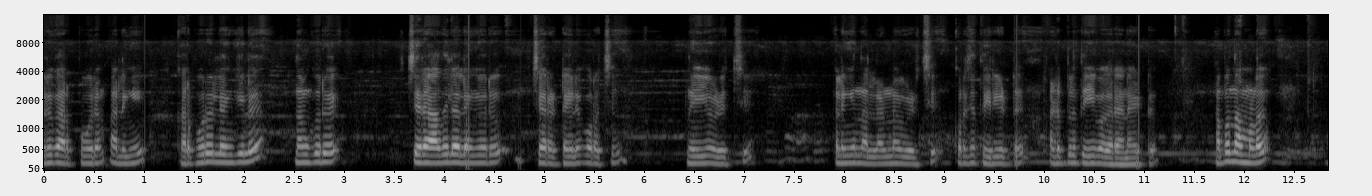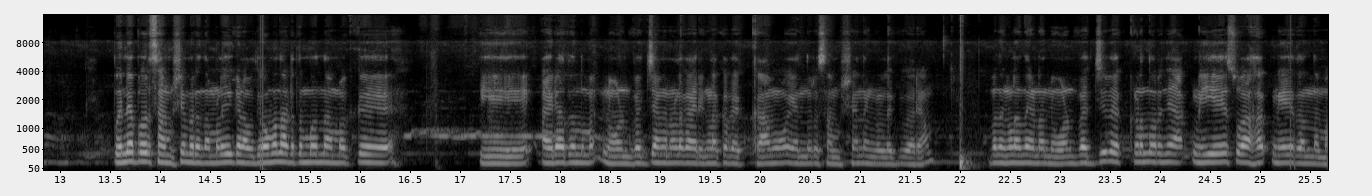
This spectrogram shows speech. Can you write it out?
ഒരു കർപ്പൂരം അല്ലെങ്കിൽ കർപ്പൂരം ഇല്ലെങ്കിൽ നമുക്കൊരു ചിരാതിൽ അല്ലെങ്കിൽ ഒരു ചിരട്ടയിൽ കുറച്ച് നെയ്യ് ഒഴിച്ച് അല്ലെങ്കിൽ നല്ലെണ്ണ ഒഴിച്ച് കുറച്ച് തിരിയിട്ട് അടുപ്പിൽ തീ പകരാനായിട്ട്. അപ്പോൾ നമ്മൾ പിന്നെ ഇപ്പോൾ ഒരു സംശയം വരും. നമ്മൾ ഈ ഗണപതി ഹോമം നടത്തുമ്പോൾ നമുക്ക് ഈ അതിനകത്തൊന്നും നോൺ വെജ് അങ്ങനെയുള്ള കാര്യങ്ങളൊക്കെ വെക്കാമോ എന്നൊരു സംശയം നിങ്ങളിലേക്ക് വരാം. അപ്പോൾ നിങ്ങൾ എന്താണ് നോൺ വെജ് വെക്കണം എന്ന് പറഞ്ഞാൽ അഗ്നിയെ സ്വാഹഗ്നിയെ തന്നമ.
